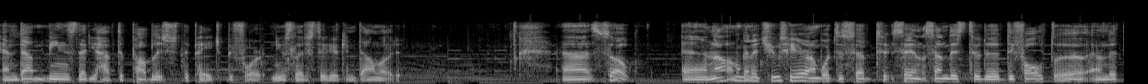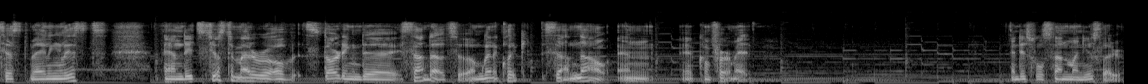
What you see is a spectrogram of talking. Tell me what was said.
and that means that you have to publish the page before Newsletter Studio can download it. Uh, so uh, now I'm going to choose here. I'm going to send, this to the default uh, and the test mailing list, and it's just a matter of starting the send out. So I'm going to click send now and uh, confirm it and this will send my newsletter.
